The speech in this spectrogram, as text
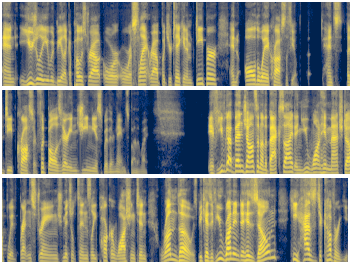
and usually it would be like a post route or or a slant route, but you're taking him deeper and all the way across the field. Hence a deep crosser. Football is very ingenious with their names, by the way if you've got Ben Johnson on the backside and you want him matched up with Brenton Strange, Mitchell Tinsley, Parker Washington, run those because if you run into his zone, he has to cover you.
